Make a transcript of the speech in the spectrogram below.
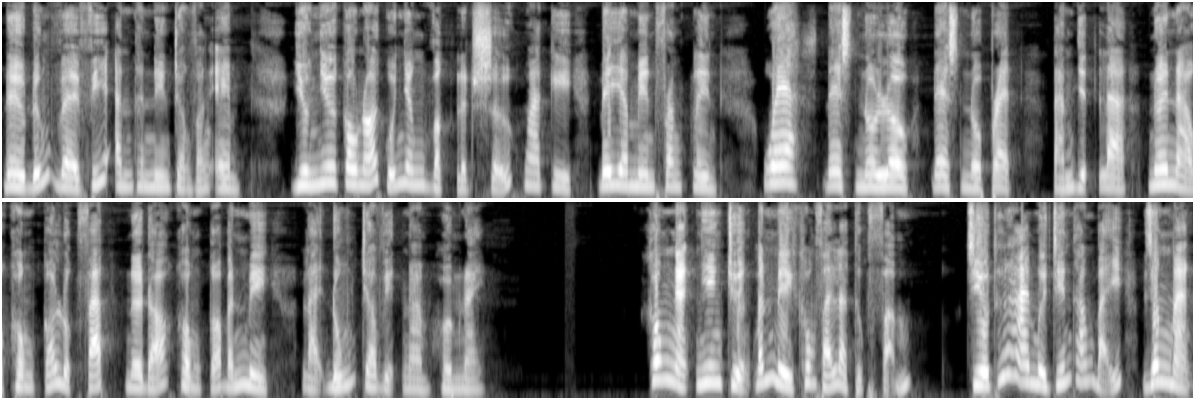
đều đứng về phía anh thanh niên Trần Văn Em. Dường như câu nói của nhân vật lịch sử Hoa Kỳ Benjamin Franklin, Where there's no law, there's no bread. Tạm dịch là nơi nào không có luật pháp, nơi đó không có bánh mì, lại đúng cho Việt Nam hôm nay. Không ngạc nhiên chuyện bánh mì không phải là thực phẩm. Chiều thứ hai 19 tháng 7, dân mạng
